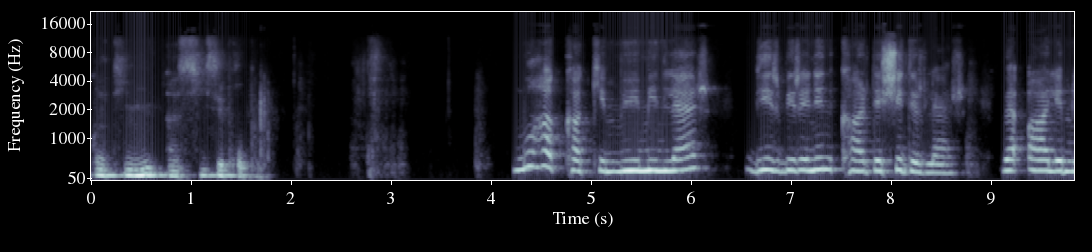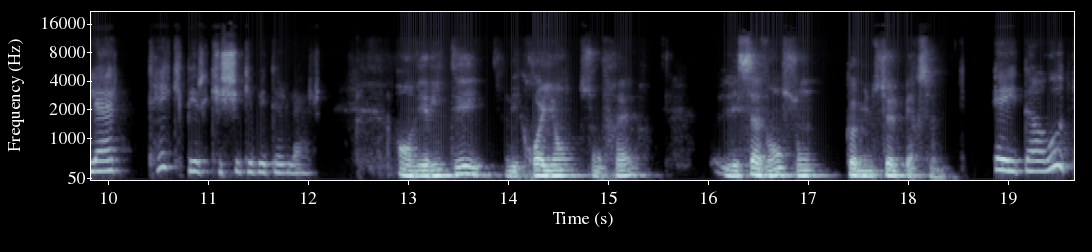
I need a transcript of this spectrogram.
continue ainsi ses propos. Muhakkak ki müminler birbirinin kardeşidirler ve alimler tek bir kişi gibidirler. En vérité, les croyants sont frères, les savants sont comme une seule personne. Ey Davud,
